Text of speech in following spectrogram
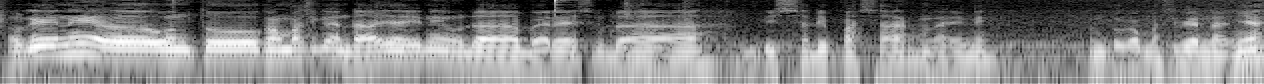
Oke ini uh, untuk kampas ganda ya ini udah beres udah bisa dipasang. Nah ini untuk kampas gandanya.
